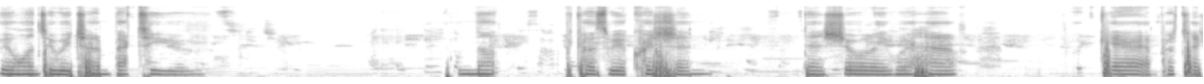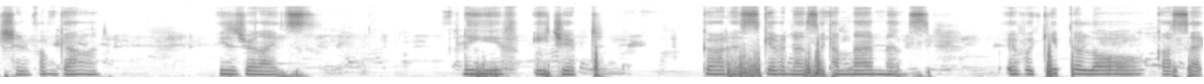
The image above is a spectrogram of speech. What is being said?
We want to return back to you. Not because we are Christian, then surely we'll have care and protection from God. Israelites, leave Egypt. God has given us the commandments. If we keep the law, God said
